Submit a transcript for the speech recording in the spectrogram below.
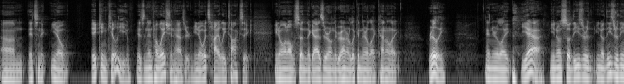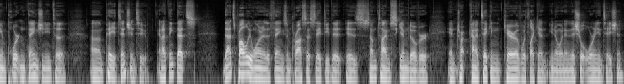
um, it's an, you know, it can kill you as an inhalation hazard. You know, it's highly toxic. You know, and all of a sudden the guys that are on the ground are looking there like kind of like, really? And you're like, yeah, you know, so these are, you know, these are the important things you need to um, pay attention to. And I think that's that's probably one of the things in process safety that is sometimes skimmed over and tr- kind of taken care of with like an you know an initial orientation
